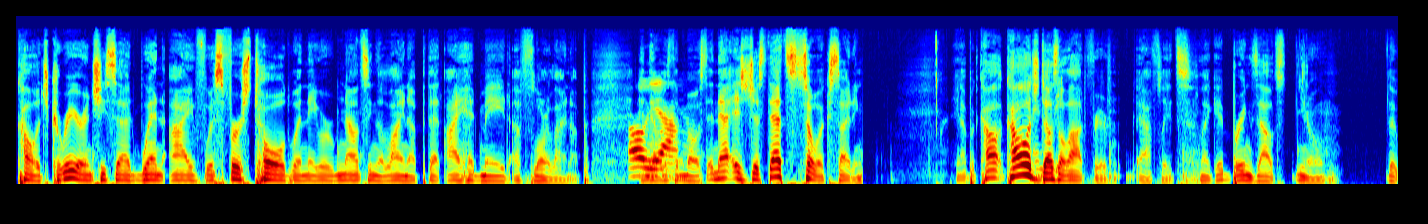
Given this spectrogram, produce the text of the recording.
college career?" And she said, "When I was first told when they were announcing the lineup that I had made a floor lineup." Oh and that yeah, was the most, and that is just that's so exciting. Yeah, but co- college does a lot for athletes. Like it brings out, you know, the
